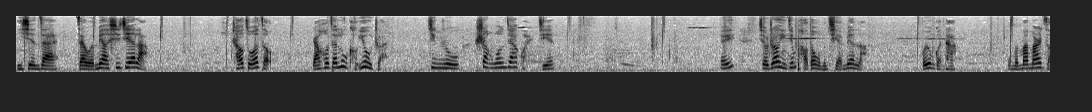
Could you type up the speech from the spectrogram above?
你现在在文庙西街啦，朝左走，然后在路口右转，进入上汪家拐街。哎，小庄已经跑到我们前面了，不用管他，我们慢慢走。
